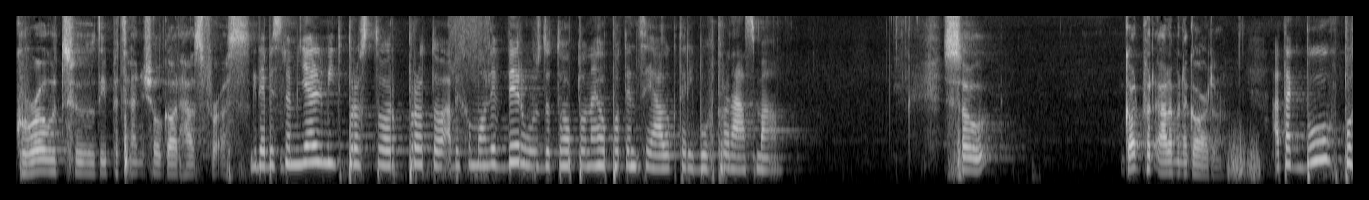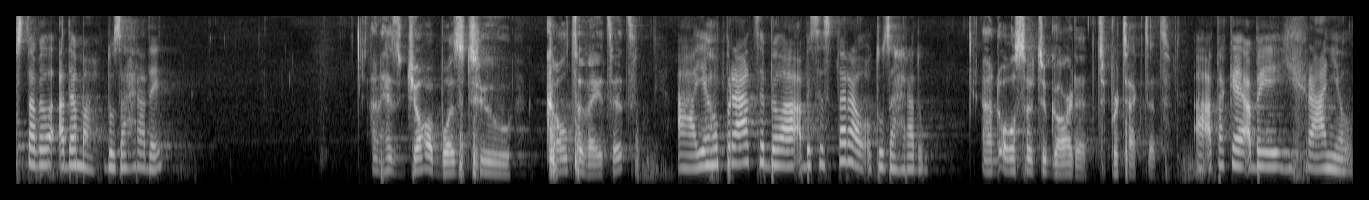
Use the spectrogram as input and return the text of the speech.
grow to the potential God has for us. kde bychom měli mít prostor pro to, abychom mohli vyrůst do toho plného potenciálu, který Bůh pro nás má. So, God put Adam in a garden, A tak Bůh postavil Adama do zahrady and his job was to cultivate it a jeho práce byla, aby se staral o tu zahradu and also to guard it, to protect it. a, a také, aby ji chránil.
